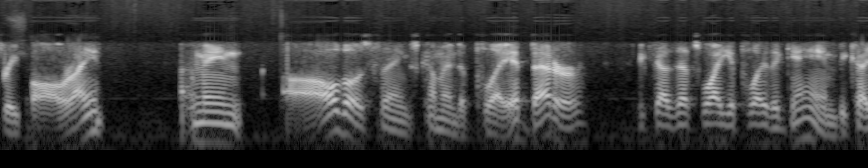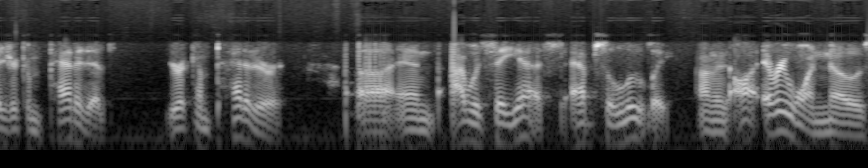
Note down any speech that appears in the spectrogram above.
three ball, right? I mean, all those things come into play. It better because that's why you play the game because you're competitive. You're a competitor, uh, and I would say yes, absolutely. I mean, all, everyone knows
